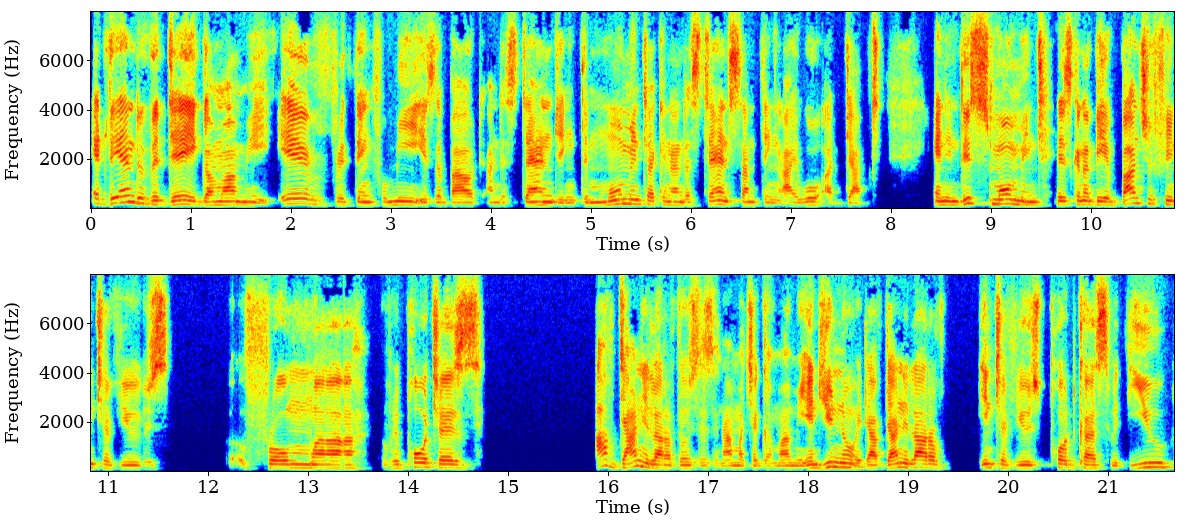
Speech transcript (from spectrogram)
At the end of the day, Garmamie, everything for me is about understanding. The moment I can understand something, I will adapt. And in this moment, there's going to be a bunch of interviews from uh, reporters. I've done a lot of those as an amateur Garmamie, and you know it. I've done a lot of interviews, podcasts with you.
